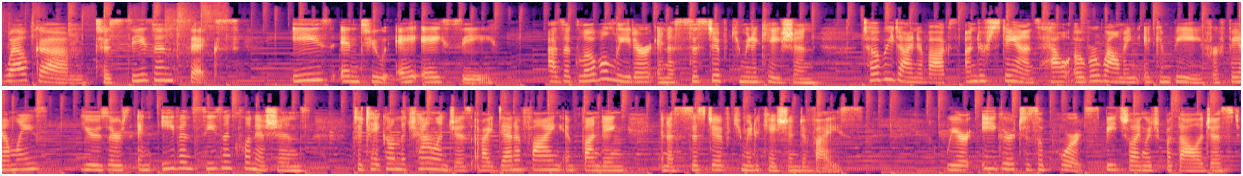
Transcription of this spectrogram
Welcome to Season 6 Ease into AAC as a global leader in assistive communication, Tobii Dynavox understands how overwhelming it can be for families, users, and even seasoned clinicians to take on the challenges of identifying and funding an assistive communication device. We are eager to support speech language pathologists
